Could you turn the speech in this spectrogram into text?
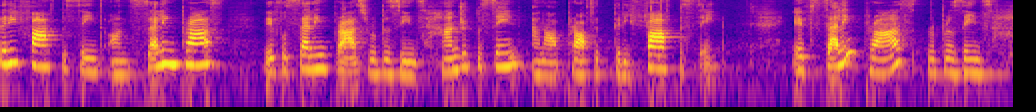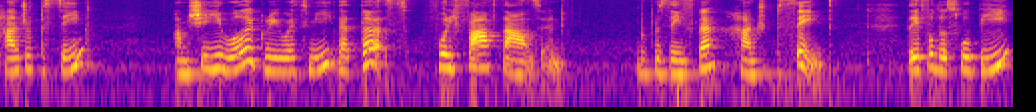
35% on selling price therefore selling price represents 100% and our profit 35% if selling price represents 100% I'm sure you will agree with me that this 45,000 represents the 100%. Therefore, this will be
